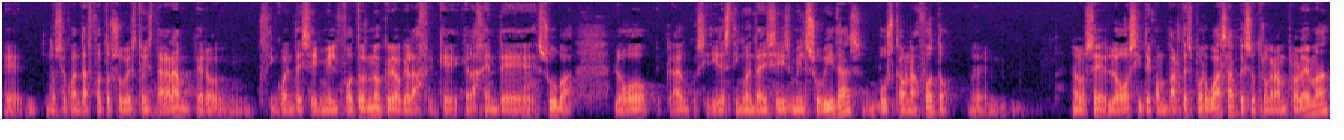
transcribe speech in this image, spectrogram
eh, no sé cuántas fotos subes tu Instagram, pero 56.000 fotos no creo que la, que, la gente suba. Luego, si tienes 56.000 subidas, busca una foto. Eh, no lo sé. Luego, si te compartes por WhatsApp, que es otro gran problema,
